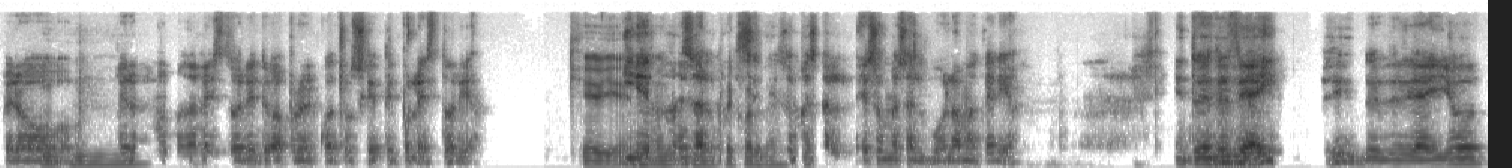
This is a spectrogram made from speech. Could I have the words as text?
Pero, pero no la historia te voy a poner 4-7 por la historia. Qué bien. Y eso, me salvó, eso, me salvó la materia. Entonces, desde ahí, sí, desde ahí yo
